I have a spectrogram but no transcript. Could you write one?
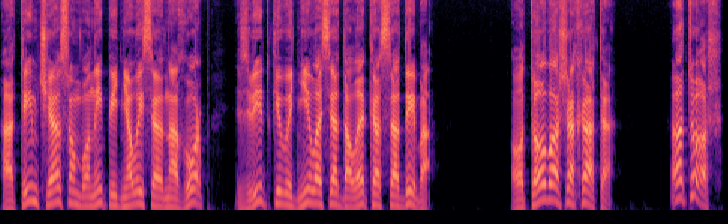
а тим часом вони піднялися на горб, звідки виднілася далека садиба. Ото ваша хата. «А тож,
